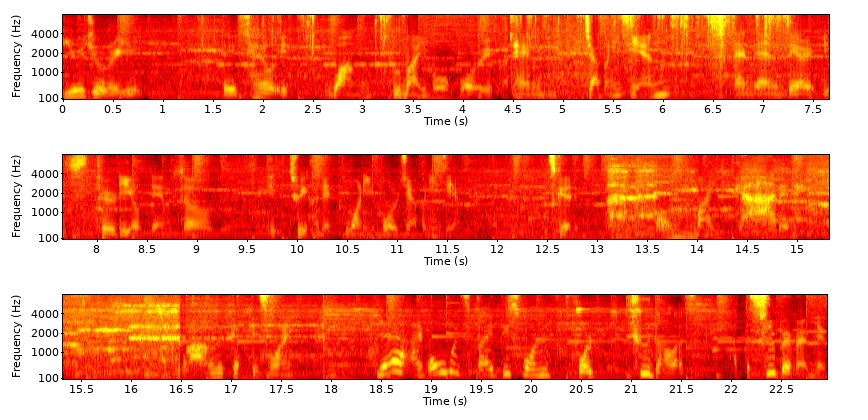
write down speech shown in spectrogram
Usually, they sell it one Umaibo for 10 Japanese yen, and then there is 30 of them, so it's 324 Japanese yen. It's good. Oh my god. Wow, look at this one. Yeah, I always buy this one for $2 at the supermarket.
